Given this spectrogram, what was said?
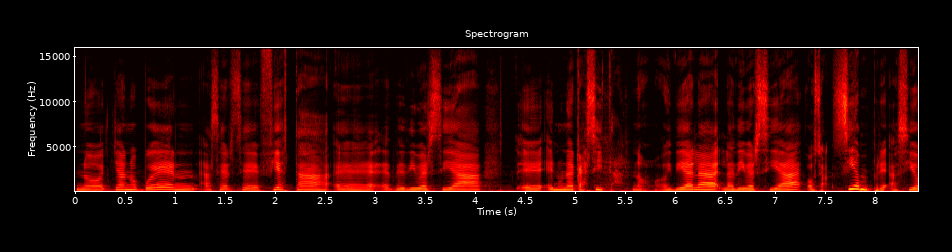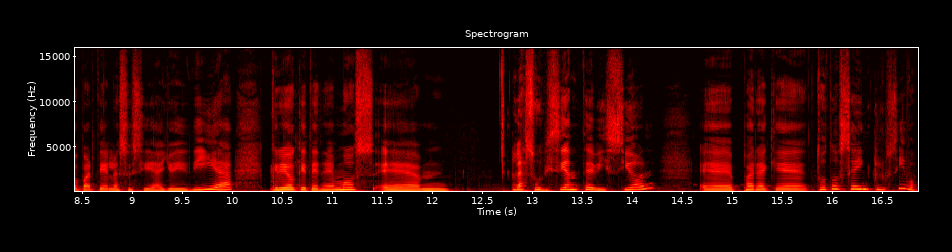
no, ya no pueden hacerse fiestas eh, de diversidad eh, en una casita. No, hoy día la, diversidad, o sea, siempre ha sido parte de la sociedad y hoy día creo que tenemos em, la suficiente visión eh, para que todo sea inclusivo.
